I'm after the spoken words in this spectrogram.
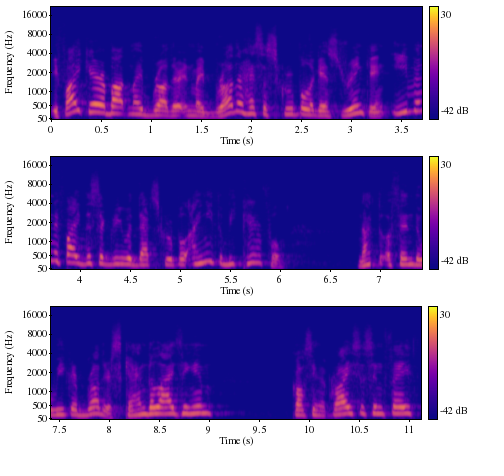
if I care about my brother and my brother has a scruple against drinking, even if I disagree with that scruple, I need to be careful not to offend the weaker brother, scandalizing him, causing a crisis in faith,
